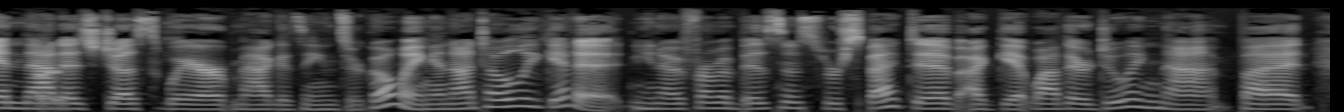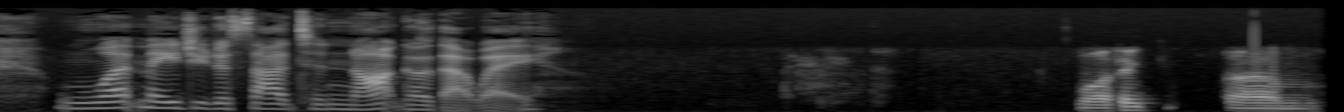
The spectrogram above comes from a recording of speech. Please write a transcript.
And that is Right. just where magazines are going. And I totally get it. You know, from a business perspective, I get why they're doing that. But what made you decide to not go that way? well I think um,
